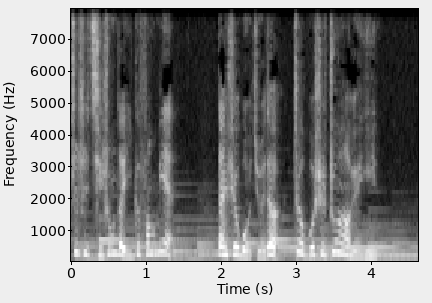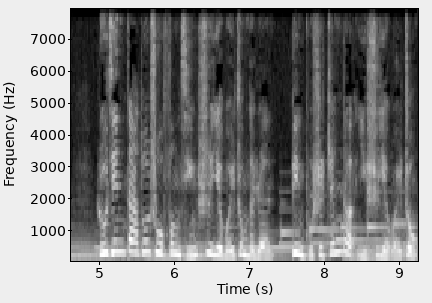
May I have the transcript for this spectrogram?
这是其中的一个方面，但是我觉得这不是重要原因。如今大多数奉行事业为重的人，并不是真的以事业为重，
